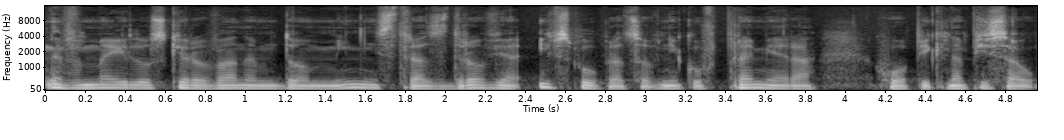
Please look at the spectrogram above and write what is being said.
W mailu skierowanym do ministra zdrowia i współpracowników premiera Chłopik napisał:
